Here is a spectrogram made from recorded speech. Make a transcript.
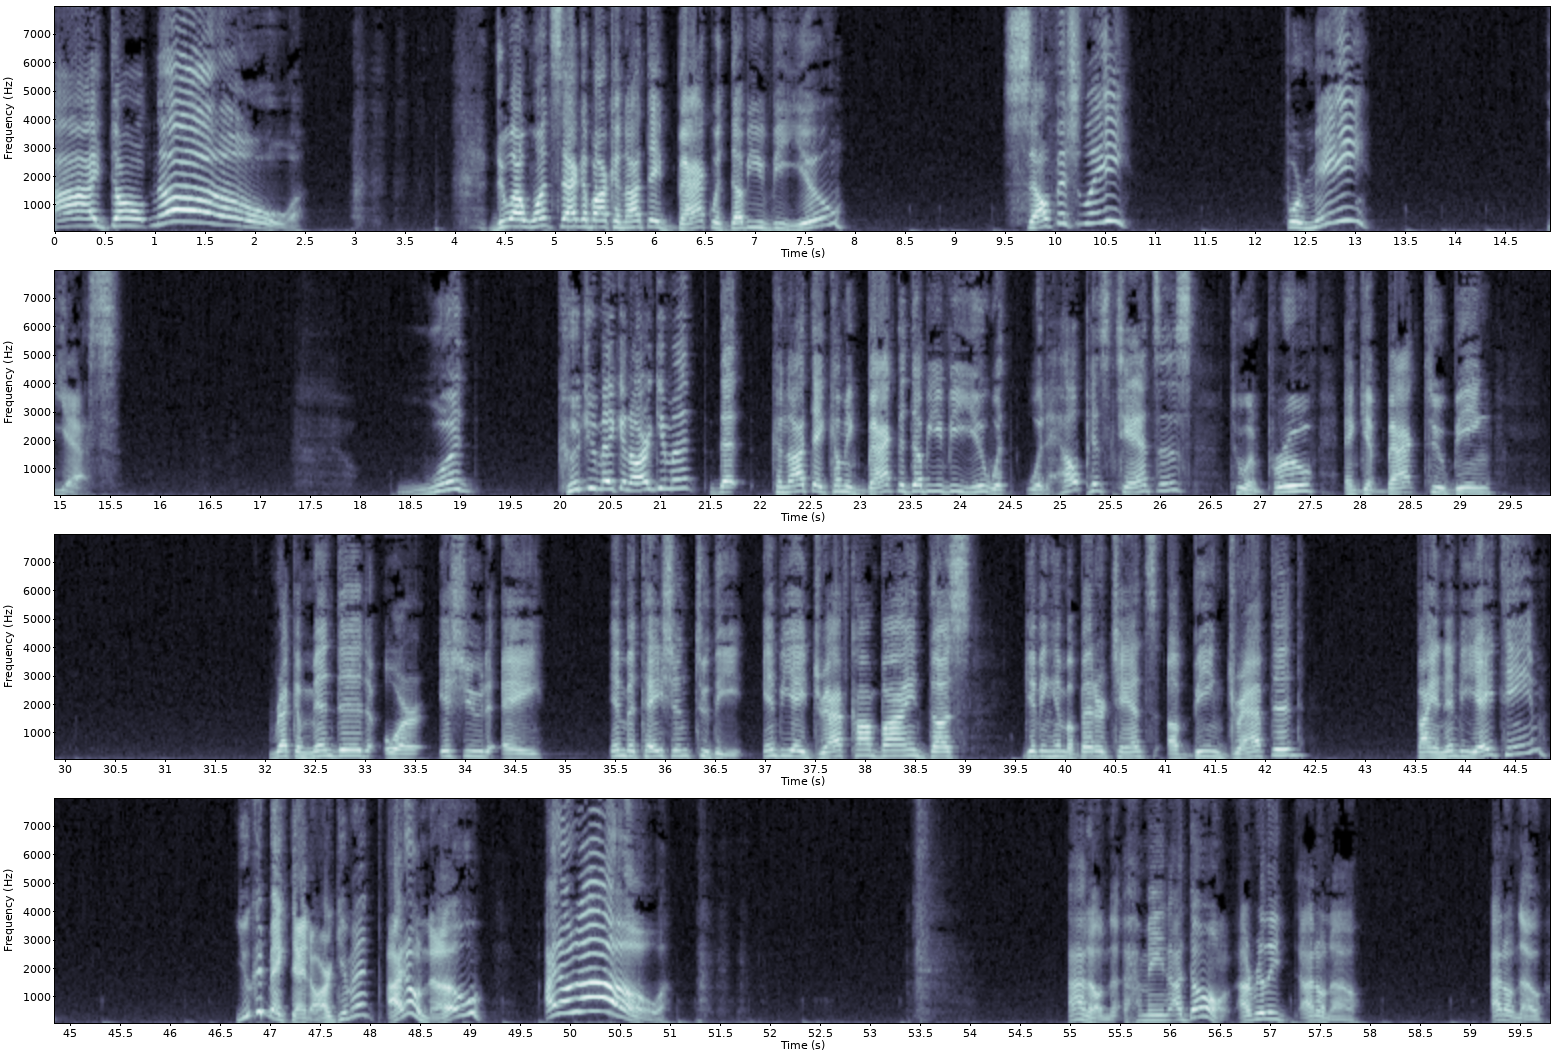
I don't know. Do I want Sagaba Konate back with WVU? Selfishly? For me? Yes. Would could you make an argument that Konate coming back to WVU would, would help his chances to improve and get back to being recommended or issued a invitation to the NBA draft combine, thus giving him a better chance of being drafted by an NBA team? You could make that argument. I don't know. I don't know. I don't know. I mean, I don't. I really, I don't know. I don't know.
